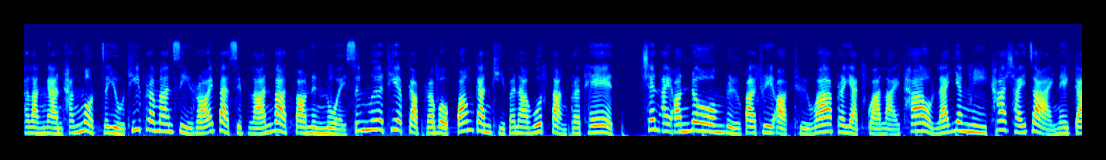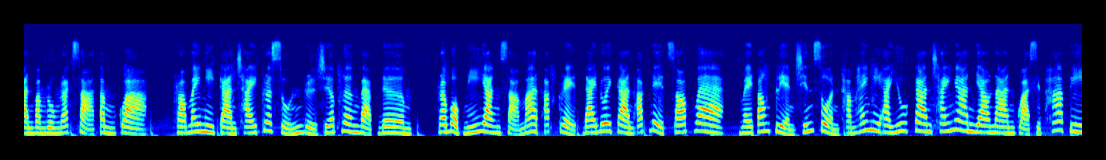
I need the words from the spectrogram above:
พลังงานทั้งหมดจะอยู่ที่ประมาณ 480 ล้านบาทต่อ 1 หน่วย ซึ่งเมื่อเทียบกับระบบป้องกันขีปนาวุธต่างประเทศ เช่น Ion Dome หรือ Patriot ถือว่าประหยัดกว่าหลายเท่า และยังมีค่าใช้จ่ายในการบำรุงรักษาต่ำกว่า เพราะไม่มีการใช้กระสุนหรือเชื้อเพลิงแบบเดิม ระบบนี้ยังสามารถอัปเกรดได้ด้วยการอัปเดตซอฟต์แวร์ ไม่ต้องเปลี่ยนชิ้นส่วนทำให้มีอายุการใช้งานยาวนานกว่า 15 ปี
